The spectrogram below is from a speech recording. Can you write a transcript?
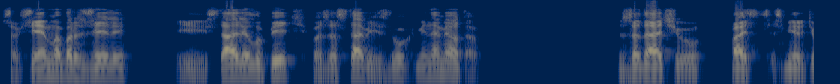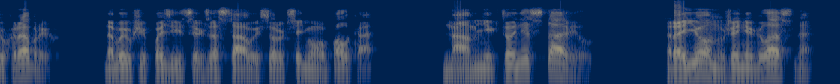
совсем оборзели и стали лупить по заставе из двух минометов. Задачу пасть смертью храбрых на бывших позициях заставы 47-го полка нам никто не ставил. район уже негласно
